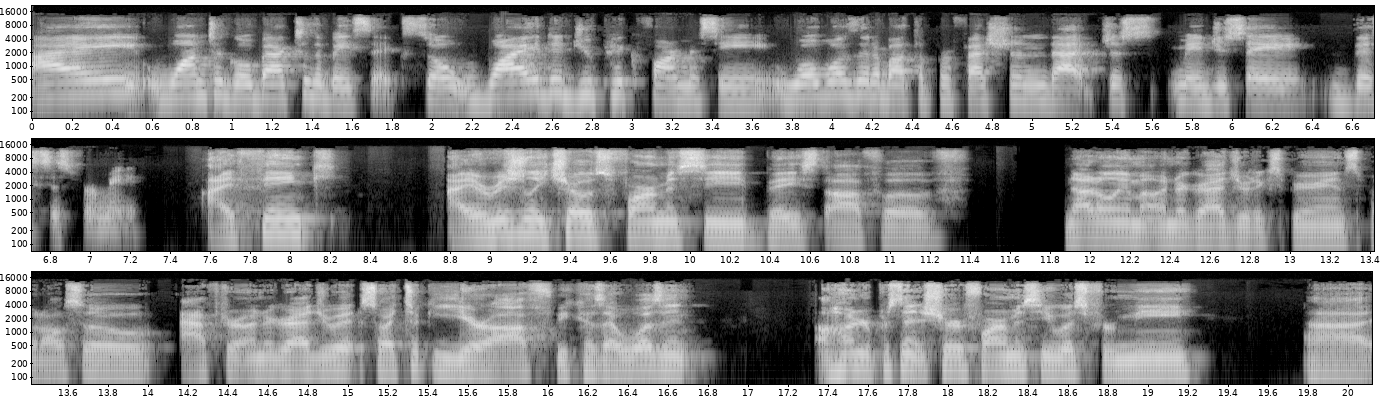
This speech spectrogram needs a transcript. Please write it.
I want to go back to the basics. So why did you pick pharmacy? What was it about the profession that just made you say this is for me? I think I originally chose pharmacy based off of not only my undergraduate experience but also after undergraduate. So I took a year off because I wasn't 100% sure pharmacy was for me. Uh,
